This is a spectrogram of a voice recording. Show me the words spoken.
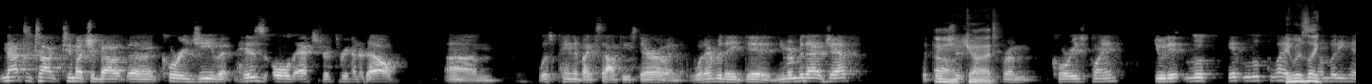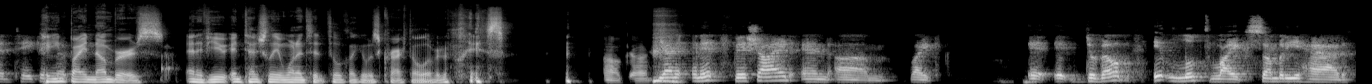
not to talk too much about uh, Corey G, but his old Extra 300L um, was painted by Southeast Aero, and whatever they did, you remember that, Jeff? The Oh, pictures God. from, from Corey's plane, dude. It looked it looked like It was like somebody had taken Paint the, by numbers. And if you intentionally wanted it to look like it was cracked all over the place. Oh god. Yeah, and it, and it fish-eyed and um, like it, it developed. It looked like somebody had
